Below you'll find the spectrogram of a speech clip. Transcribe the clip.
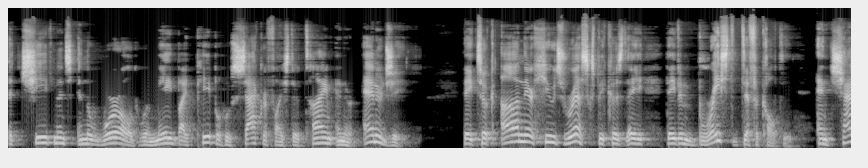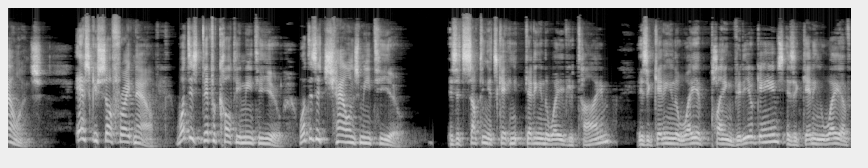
achievements in the world were made by people who sacrificed their time and their energy. They took on their huge risks because they, they've embraced difficulty and challenge. Ask yourself right now what does difficulty mean to you? What does a challenge mean to you? Is it something that's getting, getting in the way of your time? Is it getting in the way of playing video games? Is it getting in the way of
